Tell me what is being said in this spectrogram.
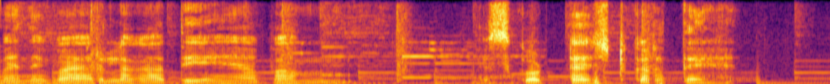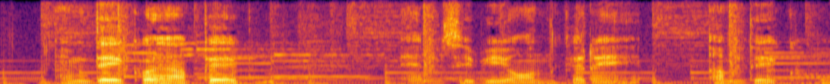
मैंने वायर लगा दिए हैं, अब हम इसको टेस्ट करते हैं। हम देखो यहाँ पे एमसीबी ऑन करें। अब देखो,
